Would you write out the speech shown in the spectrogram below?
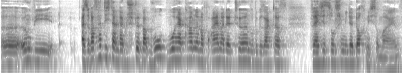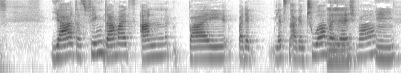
äh, irgendwie also was hat dich dann da gestört? Wo, woher kam dann auf einmal der Turn, wo du gesagt hast, vielleicht ist Social Media doch nicht so meins? Ja, das fing damals an bei, bei der letzten Agentur, bei mhm. der ich war. Mhm.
